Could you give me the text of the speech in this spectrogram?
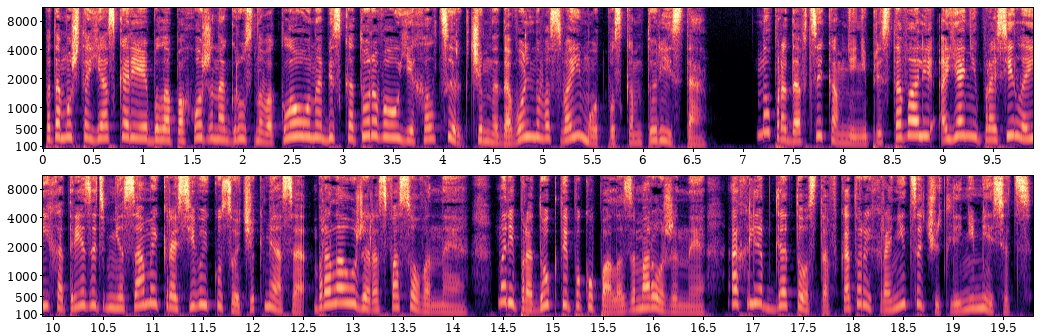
потому что я скорее была похожа на грустного клоуна, без которого уехал цирк, чем на довольного своим отпуском туриста. Но продавцы ко мне не приставали, а я не просила их отрезать мне самый красивый кусочек мяса, брала уже расфасованное. Морепродукты покупала замороженные, а хлеб для тостов, который хранится чуть ли не месяц.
